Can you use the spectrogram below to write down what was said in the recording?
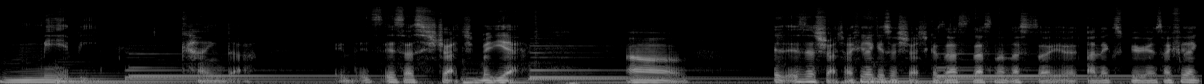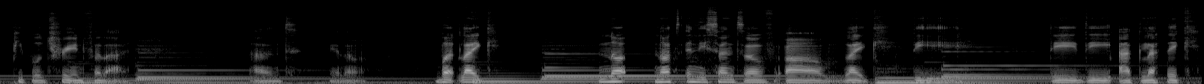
Maybe. Kinda. It, it's, it's a stretch but yeah. Um, it's a stretch. I feel like it's a stretch because that's that's not necessarily a, an experience. I feel like people train for that, and you know, but like not not in the sense of um like the the the athletic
